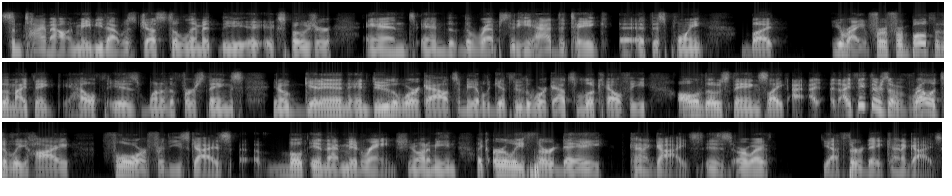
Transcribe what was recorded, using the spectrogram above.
some time out and maybe that was just to limit the exposure and and the, the reps that he had to take at this point but you're right for for both of them i think health is one of the first things you know get in and do the workouts and be able to get through the workouts look healthy all of those things like i i think there's a relatively high floor for these guys both in that mid range you know what i mean like early third day kind of guys is or yeah third day kind of guys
